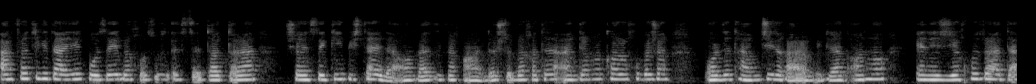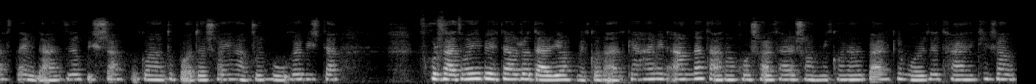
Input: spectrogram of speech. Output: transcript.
افرادی که در یک حوزه به خصوص استعداد دارند شایستگی بیشتری در آن وظیفه خواهند داشت و به خاطر انجام کار خوبشان مورد تمجید قرار می‌گیرند. آنها انرژی خود را از دست نمی‌دهند زیرا پیشرفت می‌کنند و پاداشهایی همچون حقوق بیشتر فرصتهای بهتر را دریافت می‌کنند که همین امر نه تنها خوشحالترشان می‌کند بلکه مورد تحریکشان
